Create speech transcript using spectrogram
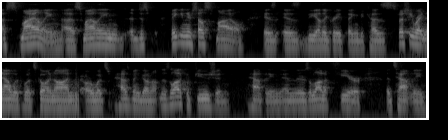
Uh, smiling, uh, smiling, uh, just making yourself smile is is the other great thing because especially right now with what's going on or what's has been going on, there's a lot of confusion happening and there's a lot of fear that's happening.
